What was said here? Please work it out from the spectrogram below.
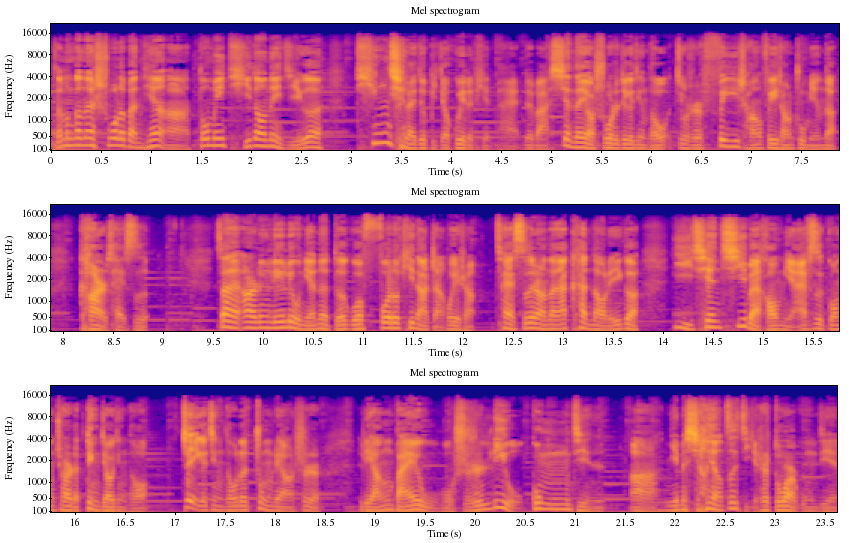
咱们刚才说了半天啊，都没提到那几个听起来就比较贵的品牌，对吧？现在要说的这个镜头就是非常非常著名的卡尔蔡司。在二零零六年的德国 Photokina 展会上，蔡司让大家看到了一个一千七百毫米 f 四光圈的定焦镜头。这个镜头的重量是两百五十六公斤啊！你们想想自己是多少公斤？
